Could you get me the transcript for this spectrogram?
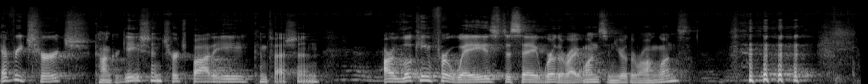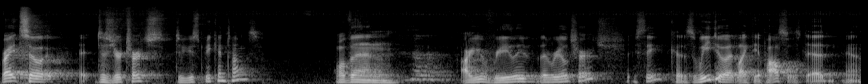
every church, congregation, church body, confession. Are looking for ways to say we're the right ones and you're the wrong ones. right? So, does your church do you speak in tongues? Well, then, are you really the real church? You see, because we do it like the apostles did, yeah,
